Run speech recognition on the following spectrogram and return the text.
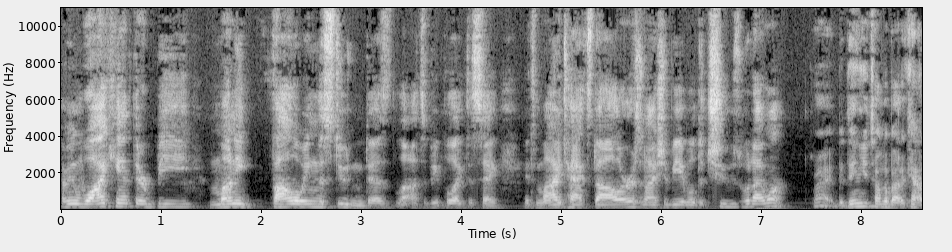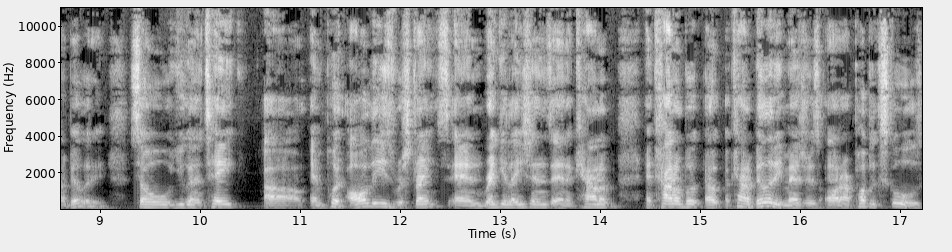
I mean, why can't there be money following the student, as lots of people like to say? It's my tax dollars and I should be able to choose what I want. Right. But then you talk about accountability. So you're going to take uh, and put all these restraints and regulations and account- accountable, uh, accountability measures on our public schools.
